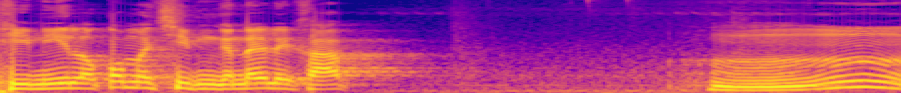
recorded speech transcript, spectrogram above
ทีนี้เราก็มาชิมกันได้เลยครับหืม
